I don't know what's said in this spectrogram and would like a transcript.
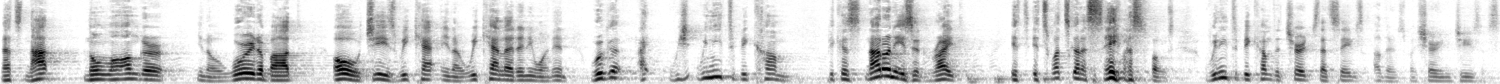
That's not no longer, you know, worried about, oh, geez, we can't, you know, we can't let anyone in. We're going we, we need to become, because not only is it right, it's, it's what's going to save us, folks. We need to become the church that saves others by sharing Jesus,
